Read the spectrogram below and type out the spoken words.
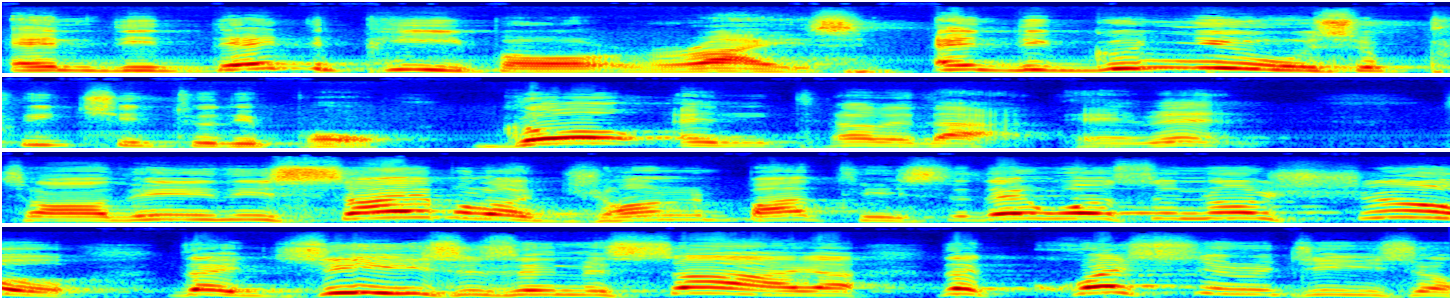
and the dead people rise. And the good news preaching to the poor. Go and tell that. Amen. So the disciple of John Baptist, they was not sure that Jesus is Messiah. They questioned Jesus.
